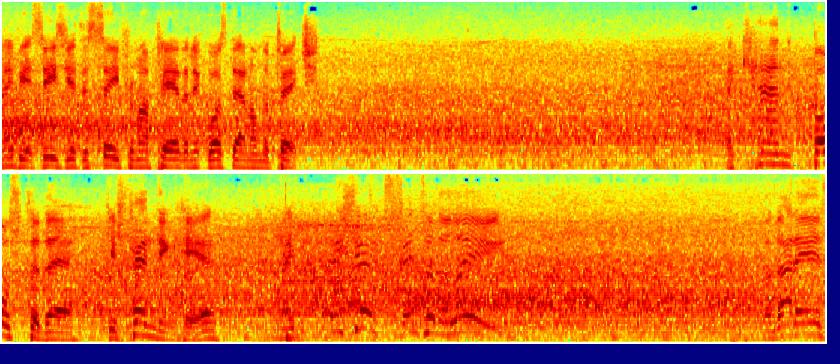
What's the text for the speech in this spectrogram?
maybe it's easier to see from up here than it was down on the pitch. They can bolster their defending here. Maybe into the lead. And that is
